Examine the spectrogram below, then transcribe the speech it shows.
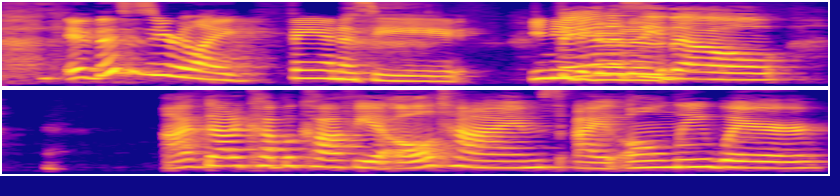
If this is your like fantasy, you need Fantasy to go to though, I've got a cup of coffee at all times. I only wear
